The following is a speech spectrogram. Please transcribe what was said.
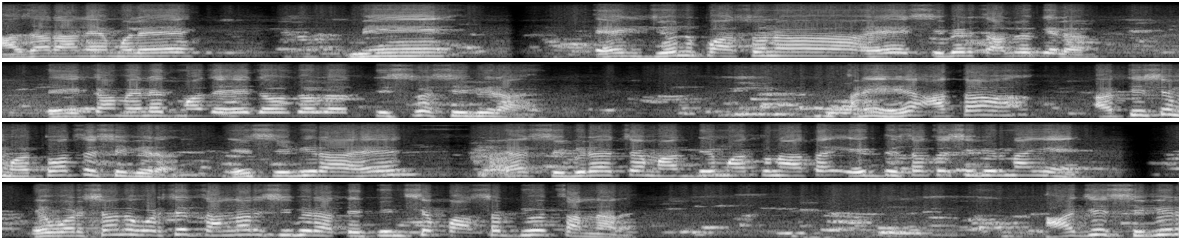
आजार आल्यामुळे मी एक जून पासून हे शिबिर चालू केलं. ते एका महिन्यात माझं हे जवळजवळ तिसरं शिबिर आहे. आणि हे आता अतिशय महत्वाचं शिबिर आहे. हे शिबिर आहे या शिबिराच्या माध्यमातून आता एक दिवसाचं शिबिर नाहीये. हे वर्षानुवर्षे चालणारं शिबिर आहे. ते तीनशे पासष्ट दिवस चालणार आहे. आज हे शिबिर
